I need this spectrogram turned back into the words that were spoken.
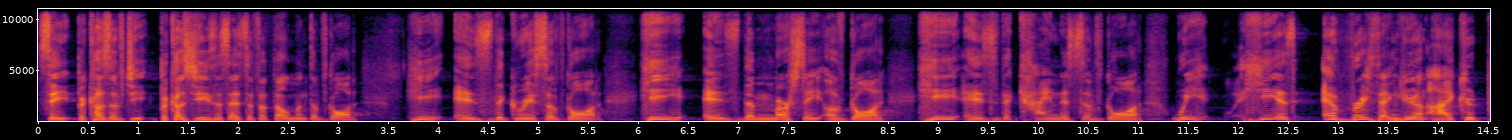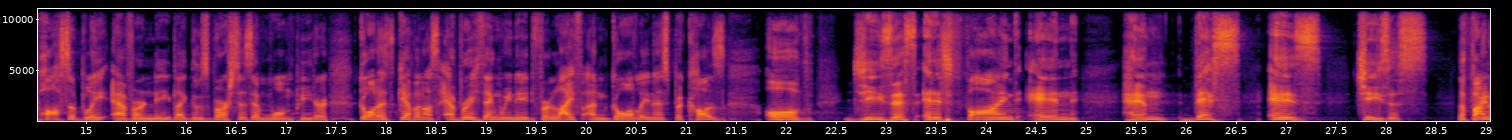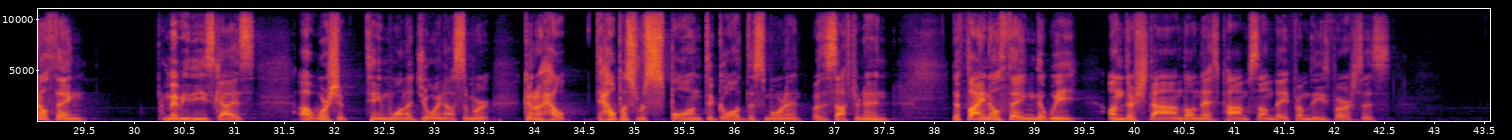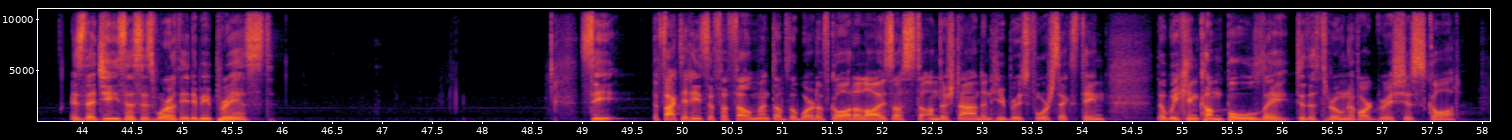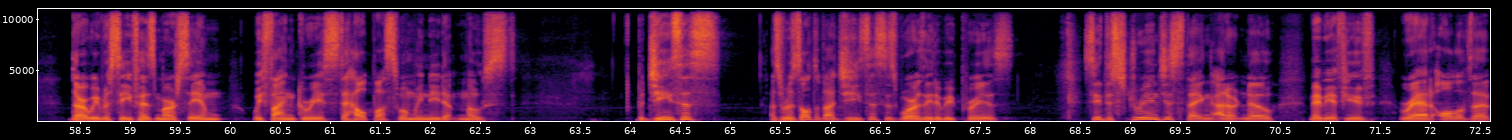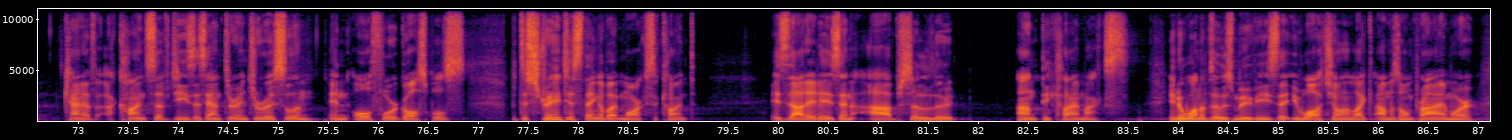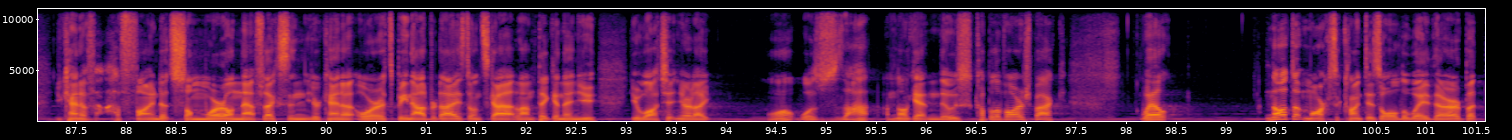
See, because, of because Jesus is the fulfillment of God, He is the grace of God. He is the mercy of God. He is the kindness of God. We, he is everything you and I could possibly ever need. Like those verses in 1 Peter, God has given us everything we need for life and godliness because of Jesus. It is found in Him. This is Jesus. The final thing, maybe these guys, uh, worship team, want to join us, and we're going to help help us respond to God this morning or this afternoon. The final thing that we understand on this Palm Sunday from these verses is that Jesus is worthy to be praised. See, the fact that he's the fulfillment of the word of God allows us to understand in Hebrews 4:16 that we can come boldly to the throne of our gracious God. There we receive his mercy and we find grace to help us when we need it most. But Jesus As a result of that, Jesus is worthy to be praised. See, the strangest thing, I don't know, maybe if you've read all of the kind of accounts of Jesus entering Jerusalem in all four Gospels, but the strangest thing about Mark's account is that it is an absolute anticlimax. You know, one of those movies that you watch on like Amazon Prime, or you kind of have found it somewhere on Netflix, and you're kind of, or it's been advertised on Sky Atlantic, and then you you watch it, and you're like, what was that? I'm not getting those couple of hours back. Well, not that Mark's account is all the way there, but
